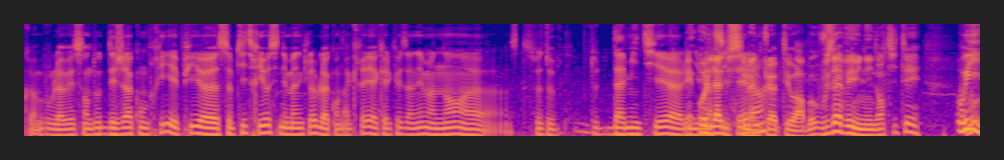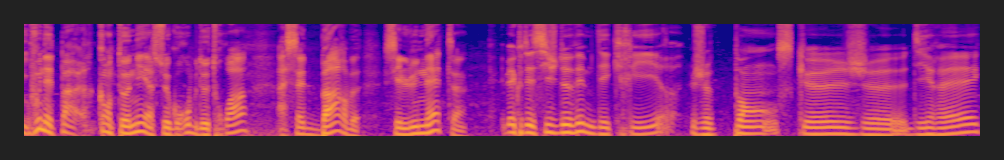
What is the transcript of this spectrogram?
comme vous l'avez sans doute déjà compris. Et puis euh, ce petit trio Cinéman Club là qu'on a créé il y a quelques années maintenant, euh, cette espèce de- d'amitié à l'université. au-delà du Cinéman. Club, Théo Arbo, vous avez une identité. Oui. Vous, vous n'êtes pas cantonné à ce groupe de trois, à cette barbe, ces lunettes. Eh bien, écoutez, si je devais me décrire, je pense que je dirais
